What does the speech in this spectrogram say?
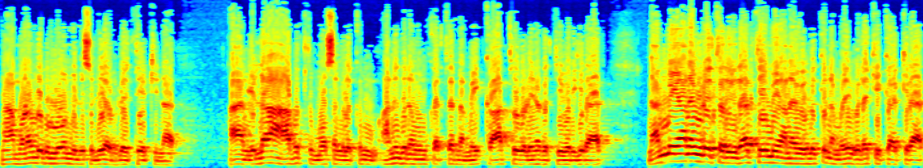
நாம் உணர்ந்து கொள்வோம் என்று சொல்லி அவர்களை தேற்றினார். ஆம் எல்லா ஆபத்து மோசங்களுக்கும் அனுதினமும் கர்த்தர் நம்மை காத்து வழிநடத்தி வருகிறார். நன்மையானவர்களை தருகிறார் தீமையானவர்களுக்கு நம்மை விலக்கி காக்கிறார்.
